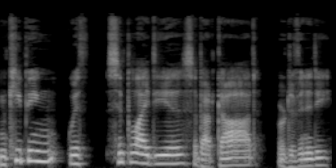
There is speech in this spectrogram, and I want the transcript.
In keeping with simple ideas about God or divinity,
